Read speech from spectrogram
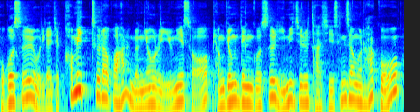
그것을 우리가 이제 commit이라고 하는 명령어를 이용해서 변경된 것을 이미지를 다시 생성을 하고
